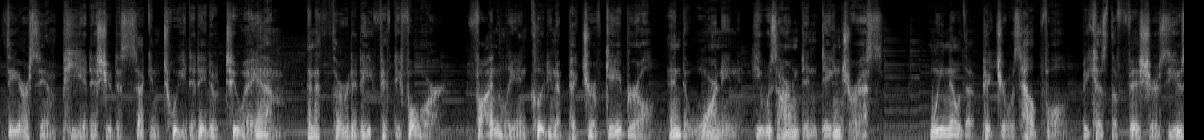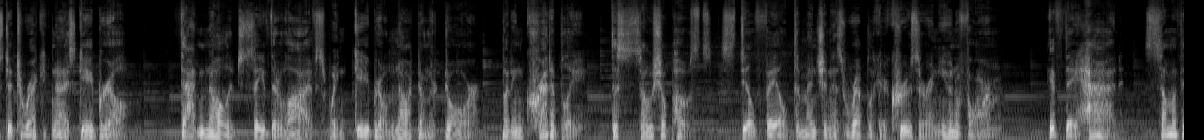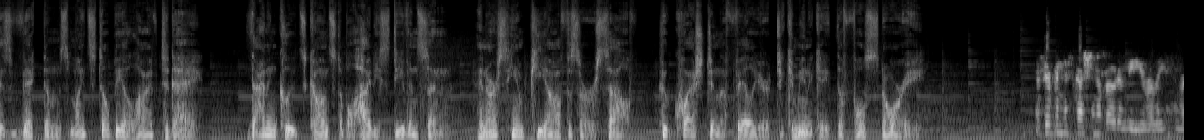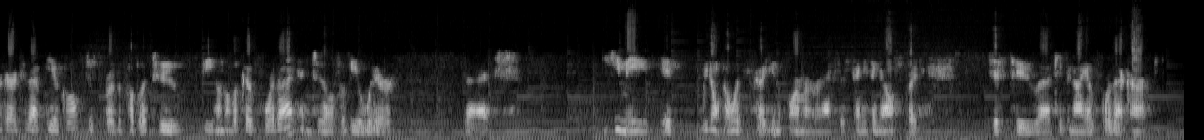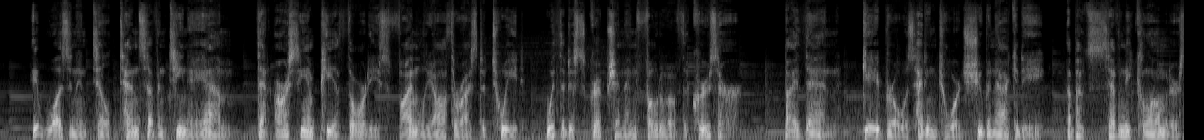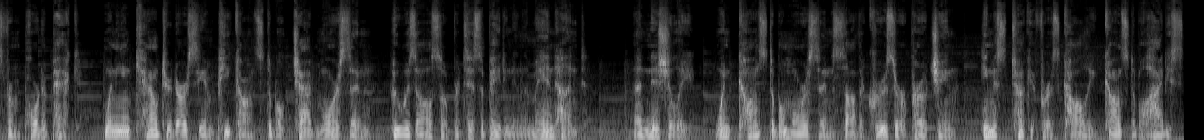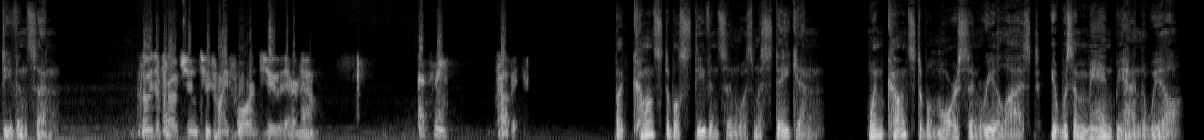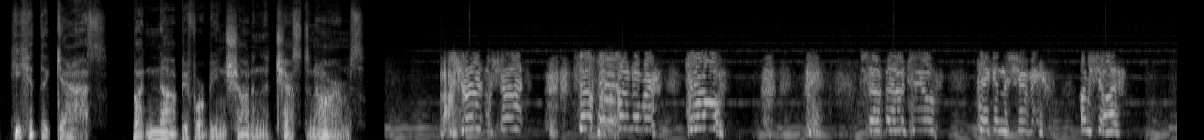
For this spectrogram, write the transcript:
The RCMP had issued a second tweet at 8:02 a.m and a third at 8:54, finally including a picture of Gabriel and a warning he was armed and dangerous. We know that picture was helpful because the Fishers used it to recognize Gabriel. That knowledge saved their lives when Gabriel knocked on their door, but incredibly, the social posts still failed to mention his replica cruiser in uniform. If they had, some of his victims might still be alive today. That includes Constable Heidi Stevenson, an RCMP officer herself, who questioned the failure to communicate the full story. Has there been discussion about a media release in regard to that vehicle, just for the public to be on the lookout for that and to also be aware that he may, if we don't know if he's got uniform or access to anything else, but just to uh, keep an eye out for that car. It wasn't until 10:17 a.m that RCMP authorities finally authorized a tweet with a description and photo of the cruiser. By then, Gabriel was heading towards Shubenacadie, about 70 kilometers from Portapique, when he encountered RCMP Constable Chad Morrison, who was also participating in the manhunt. Initially, when Constable Morrison saw the cruiser approaching, he mistook it for his colleague, Constable Heidi Stevenson. Who's approaching 224 and 2 there now? That's me. Copy. But Constable Stevenson was mistaken. When Constable Morrison realized it was a man behind the wheel, he hit the gas, but not before being shot in the chest and arms. I'm shot! I'm shot! Southbound number two! Southbound two! Taking the shooting. I'm shot.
